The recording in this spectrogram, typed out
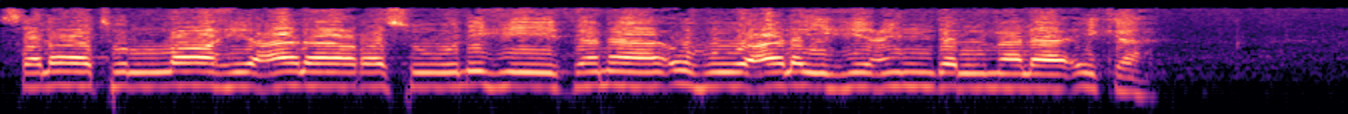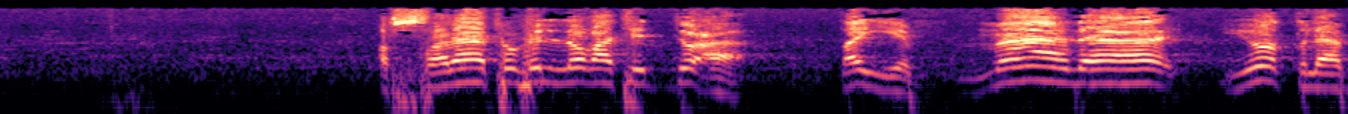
صلاة الله على رسوله ثناؤه عليه عند الملائكة. الصلاة في اللغة الدعاء. طيب ماذا يطلب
